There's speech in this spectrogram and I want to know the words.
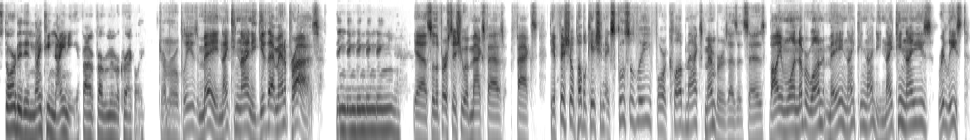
started in 1990, if I, if I remember correctly. Drum roll, please. May 1990. Give that man a prize. Ding, ding, ding, ding, ding. Yeah, so the first issue of Maxx Facts, the official publication exclusively for Club Maxx members, as it says, Volume 1, Number 1, May 1990. 1990s released.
